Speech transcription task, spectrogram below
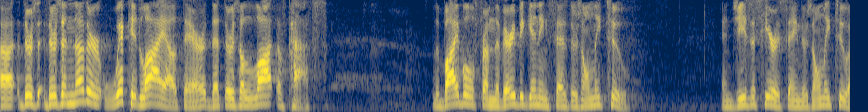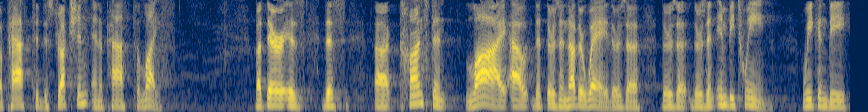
uh, there's, there's another wicked lie out there that there's a lot of paths. The Bible from the very beginning says there's only two. And Jesus here is saying there's only two a path to destruction and a path to life. But there is this uh, constant lie out that there's another way. There's, a, there's, a, there's an in between. We can be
